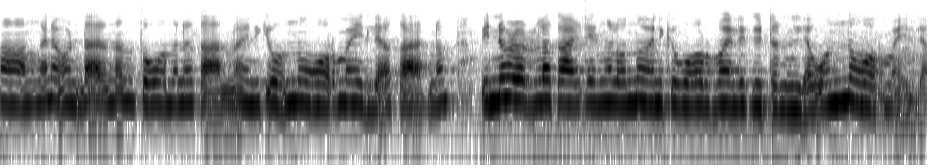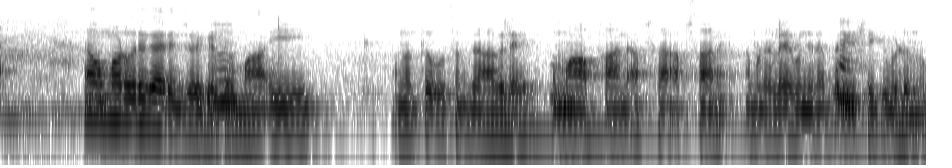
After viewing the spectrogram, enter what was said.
അങ്ങനെ ഉണ്ടായിരുന്നെന്ന് തോന്നുന്നു കാരണം എനിക്ക് ഒന്നും ഓർമ്മയില്ല. കാരണം പിന്നീടുള്ള കാര്യങ്ങളൊന്നും എനിക്ക് ഓർമ്മയിൽ കിട്ടണില്ല ഒന്നും ഓർമ്മയില്ല. ഞാൻ ഉമ്മയോട് ഒരു കാര്യം ചോദിക്കട്ടെ? ഉമ്മ ഈ അന്നത്തെ ദിവസം രാവിലെ ഉമ്മ അഫാൻ അഫ്സാ അഫ്സാനെ നമ്മുടെ ഇളയ കുഞ്ഞിനെ പരീക്ഷയ്ക്ക് വിടുന്നു.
